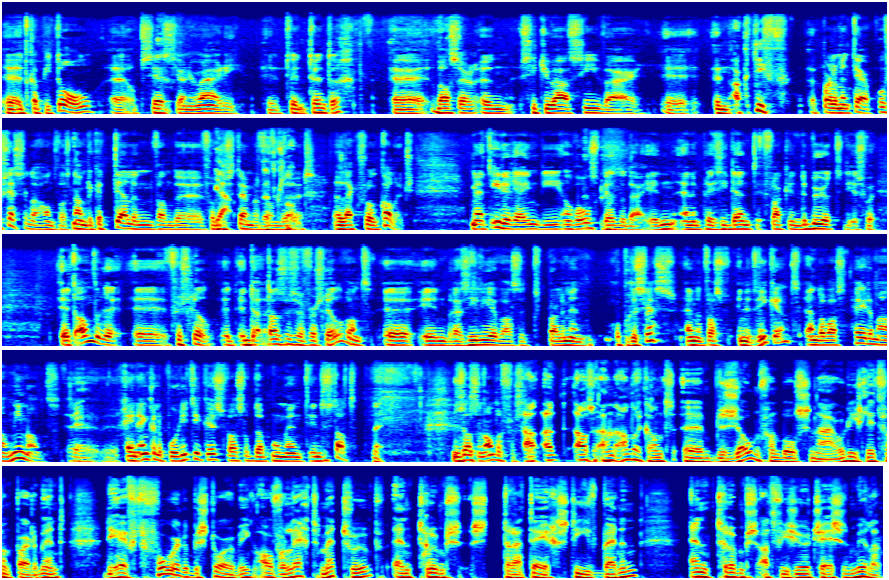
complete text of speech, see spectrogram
het Capitool op 6 januari 2020 uh, was er een situatie waar uh, een actief parlementair proces aan de hand was. Namelijk het tellen van de, van de stemmen van klopt. de Electoral College. Met iedereen die een rol speelde daarin. En een president vlak in de buurt. Die is voor. Het andere uh, verschil, dat is dus een verschil, want in Brazilië was het parlement op reces en het was in het weekend en er was helemaal niemand. Geen enkele politicus was op dat moment in de stad. Nee. Dus dat is een ander verschil. Als aan de andere kant uh, de zoon van Bolsonaro, die is lid van het parlement, die heeft voor de bestorming overlegd met Trump en Trumps stratege Steve Bannon en Trumps adviseur Jason Miller.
